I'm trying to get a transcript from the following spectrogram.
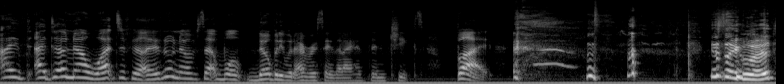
I, I don't know what to feel. I don't know if that. Well, nobody would ever say that I have thin cheeks, but. yes, they would.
